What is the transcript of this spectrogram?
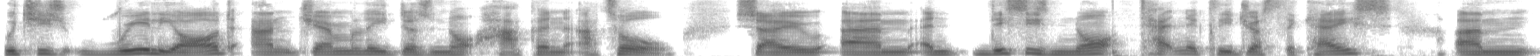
which is really odd and generally does not happen at all. So, um, and this is not technically just the case um,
